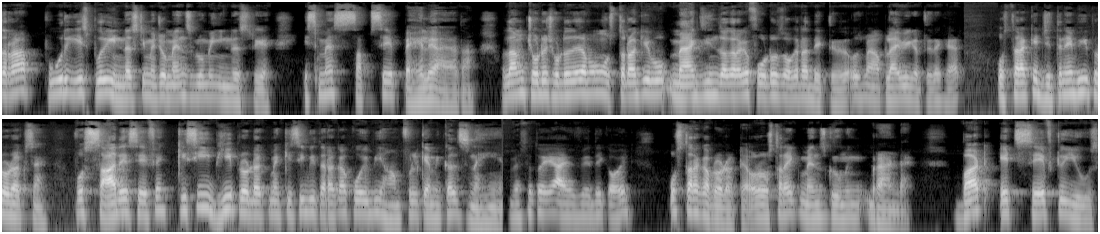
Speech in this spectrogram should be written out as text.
तरह पूरी, इस पूरी इंडस्ट्री में जो मेंस ग्रूमिंग इंडस्ट्री है, इसमें सबसे पहले आया था। मतलब हम छोटे छोटे थे, जब हम उस तरह की वो मैगजीन्स वगैरह के फ़ोटोज़ वगैरह देखते थे, उसमें अप्लाई भी करते थे, खैर। उस तरह के जितने भी प्रोडक्ट्स हैं, वो सारे सेफ़ हैं, किसी भी प्रोडक्ट में किसी भी तरह का कोई भी हार्मफुल केमिकल्स नहीं है। वैसे तो ये आयुर्वेदिक ऑयल उस तरह का प्रोडक्ट है और उस तरह एक मेंस ग्रूमिंग ब्रांड है। But it's safe to use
